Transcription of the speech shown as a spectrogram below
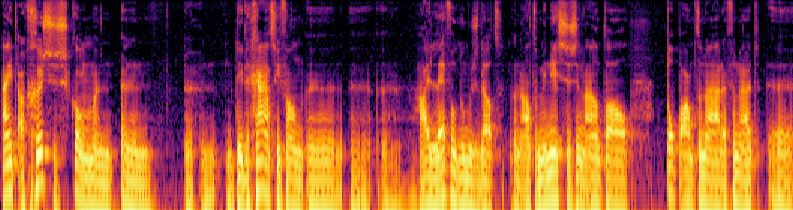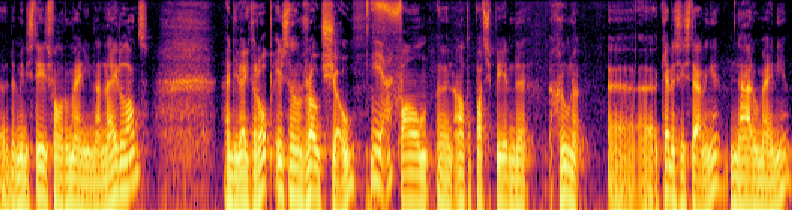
Eind augustus komt een, een, een delegatie van high level noemen ze dat. Een aantal ministers, een aantal topambtenaren vanuit de ministeries van Roemenië naar Nederland. En die week erop is er een roadshow ja. van een aantal participerende groene uh, uh, kennisinstellingen naar Roemenië.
